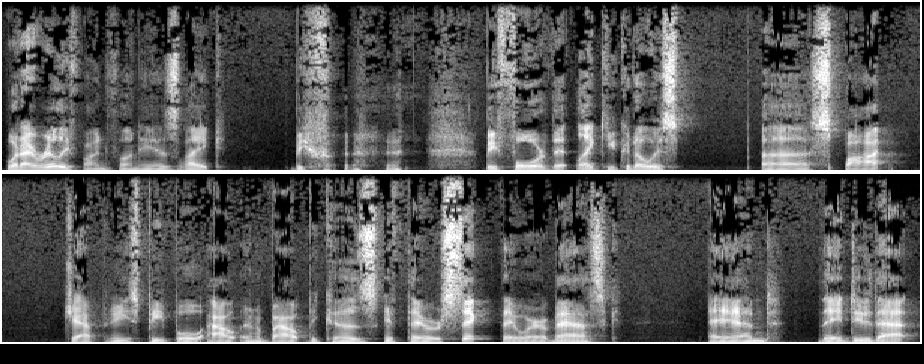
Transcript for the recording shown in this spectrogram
what I really find funny is like before, before that, like you could always uh, spot Japanese people out and about because if they were sick, they wear a mask, and they do that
